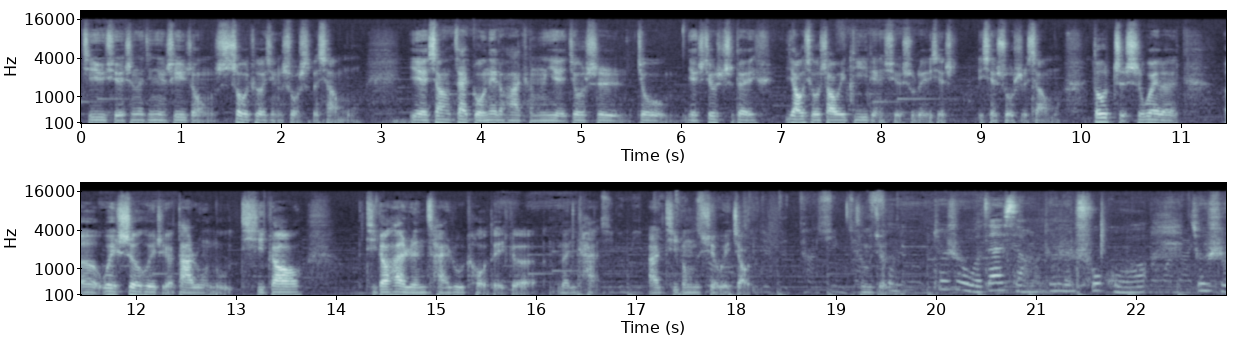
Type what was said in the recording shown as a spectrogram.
给予学生的仅仅是一种授课型硕士的项目，也像在国内的话，可能也就是就也就是对要求稍微低一点学术的一些一些硕士项目，都只是为了呃为社会这个大熔炉提高提高他的人才入口的一个门槛而提供的学位教育，怎么觉得？就是我在想，就是出国，就是，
